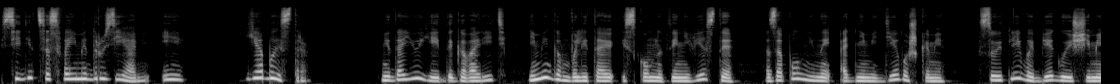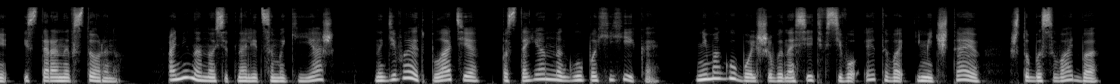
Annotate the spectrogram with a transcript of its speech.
сидит со своими друзьями, и... Я быстро. Не даю ей договорить и мигом вылетаю из комнаты невесты, заполненной одними девушками, суетливо бегающими из стороны в сторону. Они наносят на лица макияж, надевают платье, постоянно глупо хихикая. Не могу больше выносить всего этого и мечтаю, чтобы свадьба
